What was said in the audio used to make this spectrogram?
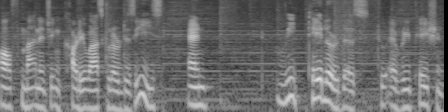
of managing cardiovascular disease and we tailor this to every patient.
